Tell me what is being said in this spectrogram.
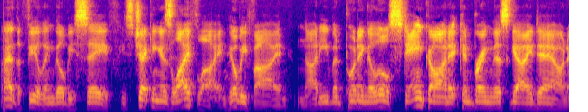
I have the feeling they'll be safe. He's checking his lifeline. He'll be fine. Not even putting a little stank on it can bring this guy down.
